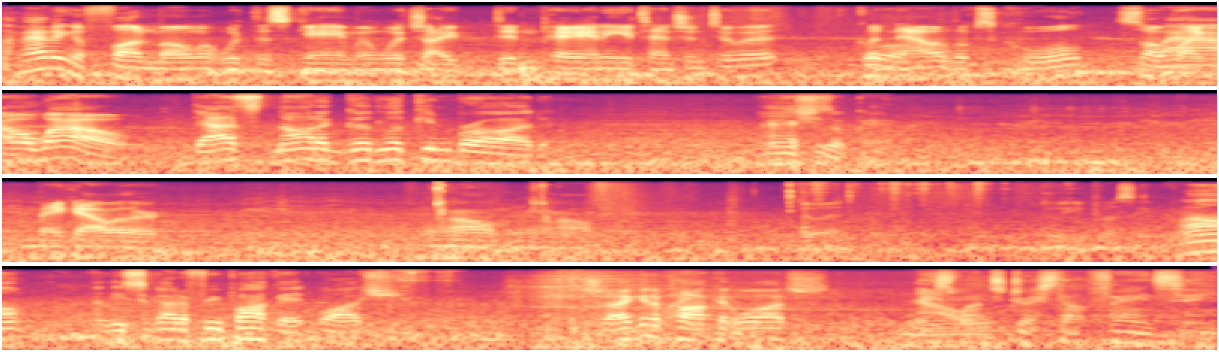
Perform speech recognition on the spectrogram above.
I'm having a fun moment with this game in which I didn't pay any attention to it, but now it looks cool. So I'm like, oh wow. That's not a good looking broad. Eh, she's okay. Make out with her. Oh, no. Do it. Do it, you pussy. Well, at least I got a free pocket watch. Should I get a pocket watch? This one's dressed up fancy.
